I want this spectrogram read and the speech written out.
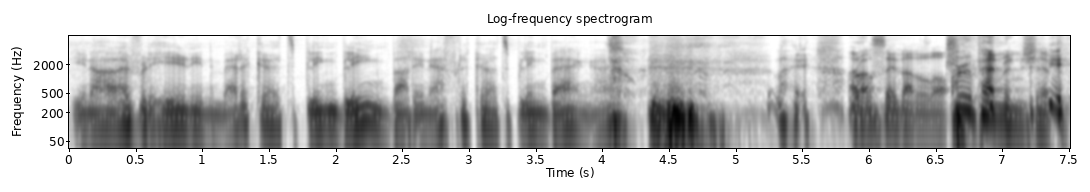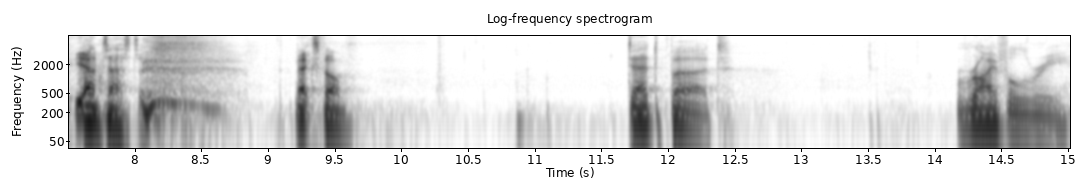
"You know, over here in America it's bling bling, but in Africa it's bling bang." Eh? like, I will say that a lot. True penmanship. Yeah. Fantastic. Next film. Dead Bird. Rivalry.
